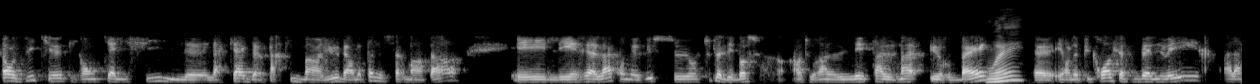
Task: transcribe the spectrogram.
Quand on dit que qu'on qualifie le- la CAQ d'un parti de banlieue, ben, on n'a pas nécessairement tort. Et les relats qu'on a vus sur tout le débat sur- entourant l'étalement urbain, Ouais. euh, et on a pu croire que ça pouvait nuire à la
